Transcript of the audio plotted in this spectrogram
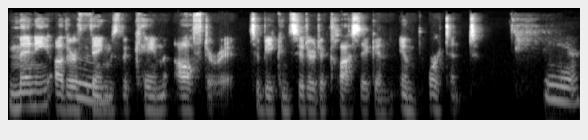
many other Mm. things that came after it to be considered a classic and important. Yeah.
